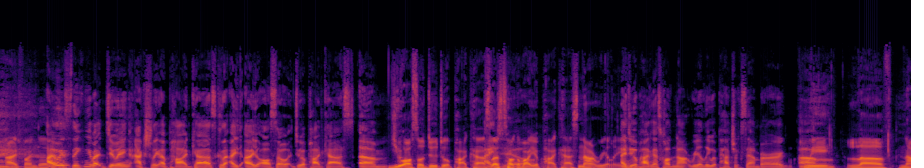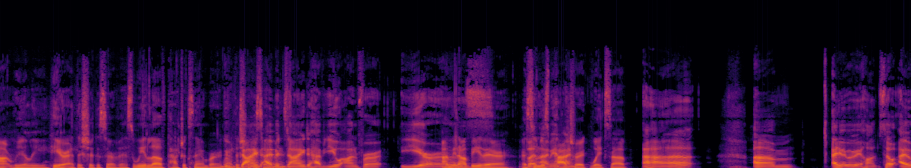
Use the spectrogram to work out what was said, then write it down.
I'd fund it. I was thinking about doing actually a podcast because I, I also do a podcast. Um, you also do do a podcast. I Let's talk about your podcast. Not really. I do a podcast called Not Really with Patrik Sandberg. Um, we love not really here at the Shugga Service. We love Patrik Sandberg at the dying, I've been dying to have you on for years. I mean, I'll be there as But, soon as I mean, I'm- Patrik wakes up. Uh huh. um anyway, wait, wait, hold on. So I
